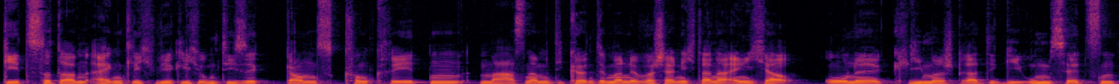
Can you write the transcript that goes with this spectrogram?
geht es da dann eigentlich wirklich um diese ganz konkreten Maßnahmen? Die könnte man ja wahrscheinlich dann eigentlich ja ohne Klimastrategie umsetzen,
